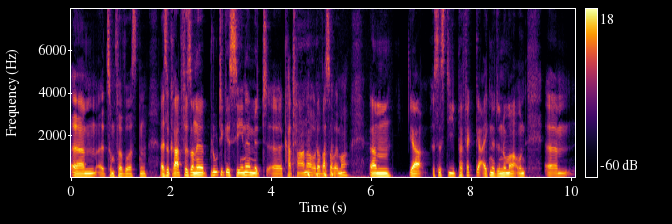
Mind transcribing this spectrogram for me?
Ähm, äh, zum Verwursten. Also gerade für so eine blutige Szene mit äh, Katana oder was auch immer, ähm, ja, es ist die perfekt geeignete Nummer. Und ähm,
